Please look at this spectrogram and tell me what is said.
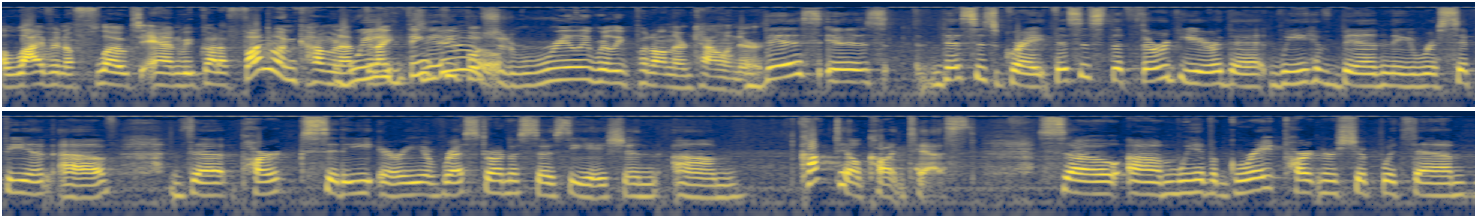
alive and afloat. And we've got a fun one coming up we that I think do. people should really, really put on their calendar. This is this is great. This is the third year that we have been the recipient of the Park City Area Restaurant Association. Um, cocktail contest. So um, we have a great partnership with them.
